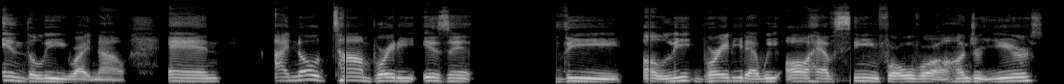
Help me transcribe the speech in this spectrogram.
in the league right now. And I know Tom Brady isn't the elite Brady that we all have seen for over a hundred years.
